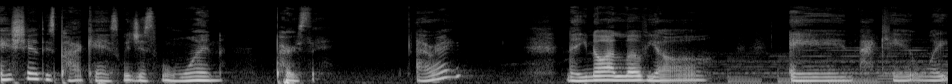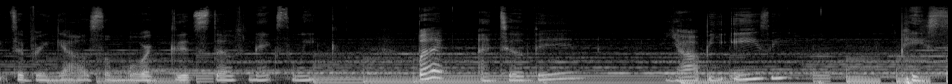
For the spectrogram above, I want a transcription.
and share this podcast with just one person. All right? Now, you know I love y'all, and I can't wait to bring y'all some more good stuff next week. But until then, y'all be easy Peace.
